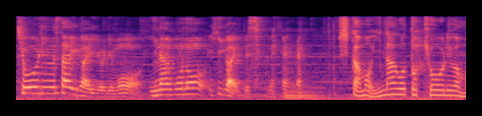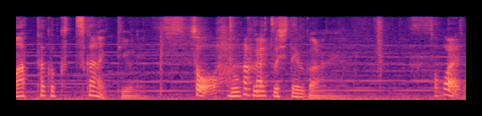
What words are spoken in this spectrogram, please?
恐竜災害よりもイナゴの被害ですよね、うんしかもイナゴと恐竜は全くくっつかないっていうね。そう。独立してるからね。そこなんですよ。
